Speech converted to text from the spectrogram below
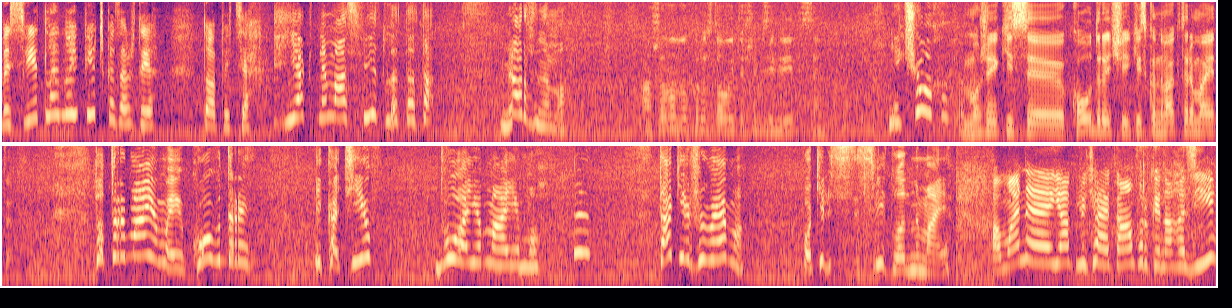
без світла, ну і пічка завжди топиться. Як нема світла, то та мерзнемо. А що ви використовуєте, щоб зігрітися? Нічого. Може, якісь е, ковдри чи якісь конвектори маєте? То тримаємо і ковдри, і котів. Двоє маємо. Так і живемо, поки світла немає. А в мене я включаю камфорки на газі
